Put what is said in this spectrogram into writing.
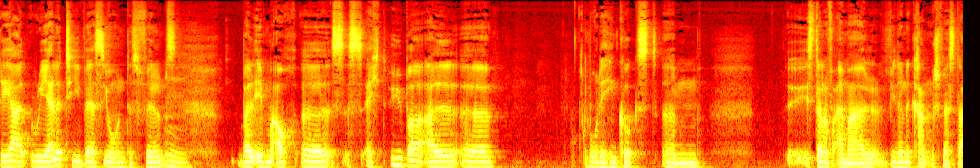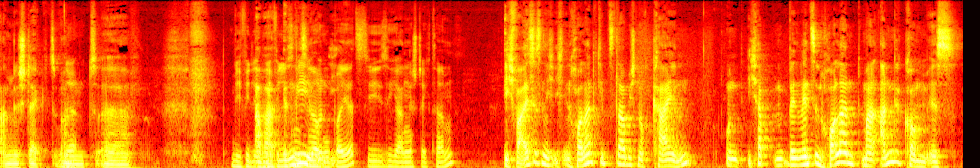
Real, Reality-Version des Films, weil eben auch äh, es ist echt überall, äh, wo du hinguckst, ähm, ist dann auf einmal wieder eine Krankenschwester angesteckt und äh, Wie viele, Aber wie viele sind es in Europa jetzt, die sich angesteckt haben? Ich weiß es nicht. Ich, in Holland gibt es, glaube ich, noch keinen. Und ich habe, wenn es in Holland mal angekommen ist,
